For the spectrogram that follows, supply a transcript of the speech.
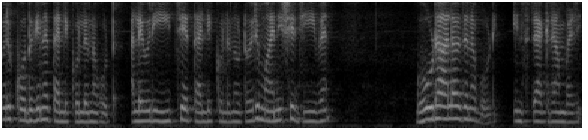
ഒരു കൊതുകിനെ തല്ലിക്കൊല്ലുന്ന കൂട്ട് അല്ലെ ഒരു ഈച്ചയെ തല്ലിക്കൊല്ലുന്ന കൂട്ട് ഒരു മനുഷ്യ ജീവൻ ഗൂഢാലോചന കൂടി ഇൻസ്റ്റാഗ്രാം വഴി.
